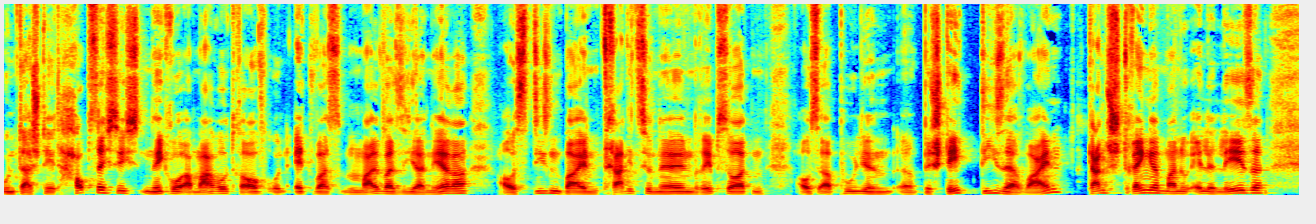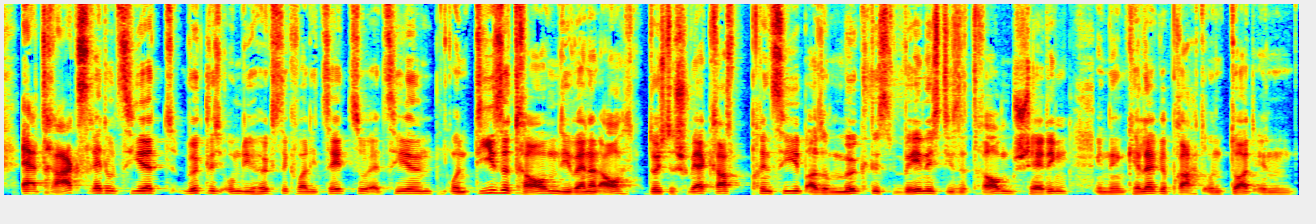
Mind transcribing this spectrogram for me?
Und da steht hauptsächlich Negro Amaro drauf und etwas Malvasia Nera. Aus diesen beiden traditionellen Rebsorten aus Apulien äh, besteht dieser Wein. Ganz strenge manuelle Lese, ertragsreduziert, wirklich um die höchste Qualität zu erzielen. Und diese Trauben, die werden dann auch durch das Schwerkraftprinzip, also möglichst wenig diese Trauben schädigen, in den Keller gebracht und dort in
